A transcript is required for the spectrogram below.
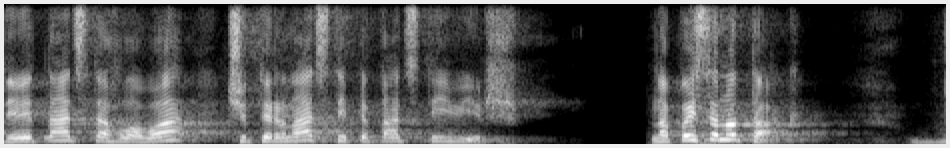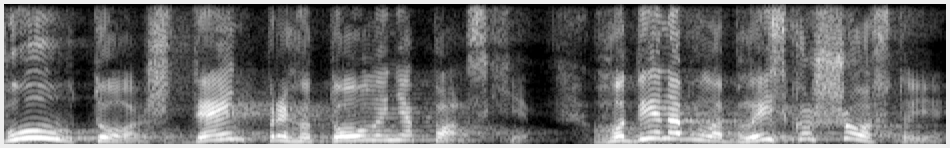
19 глава, 14-15 вірш. Написано так. Був то ж день приготовлення Пасхи. Година була близько шостої.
